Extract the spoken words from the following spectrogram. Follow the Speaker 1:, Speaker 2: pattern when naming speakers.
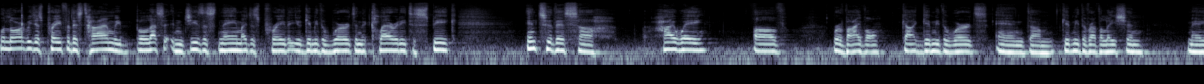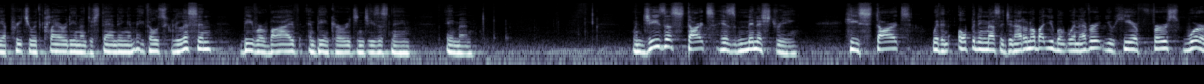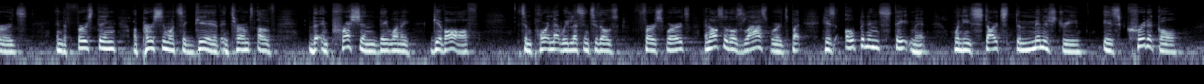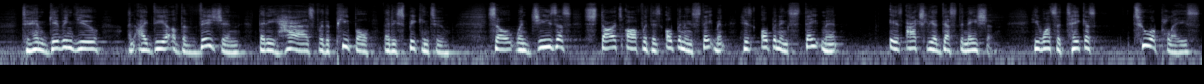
Speaker 1: Well, Lord, we just pray for this time. We bless it in Jesus' name. I just pray that you give me the words and the clarity to speak into this uh, highway of revival. God, give me the words and um, give me the revelation. May I preach it with clarity and understanding, and may those who listen be revived and be encouraged in Jesus' name. Amen. When Jesus starts his ministry, he starts with an opening message. And I don't know about you, but whenever you hear first words and the first thing a person wants to give in terms of the impression they want to give off, it's important that we listen to those first words and also those last words. But his opening statement when he starts the ministry is critical to him giving you an idea of the vision that he has for the people that he's speaking to. So when Jesus starts off with his opening statement, his opening statement is actually a destination. He wants to take us to a place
